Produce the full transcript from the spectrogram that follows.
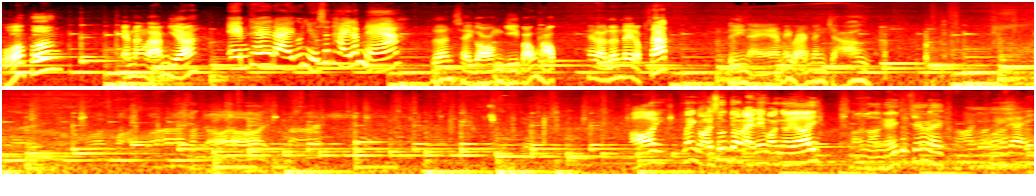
Ủa phương em đang làm gì vậy? Em thấy ở đây có nhiều sách hay lắm nè. Lên sài gòn vì bảo ngọc? Hay là lên đây đọc sách? Đi nè mấy bạn đang chờ. Thôi mấy ngồi xuống chỗ này đi mọi người ơi. Ngồi ngồi nghỉ chút xíu đi. Ngồi đây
